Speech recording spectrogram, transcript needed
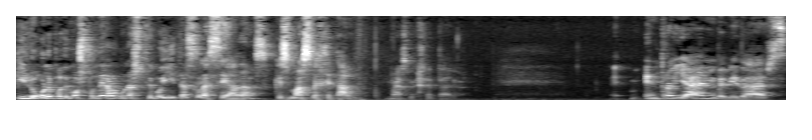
Y luego le podemos poner algunas cebollitas glaseadas, que es más vegetal. Más vegetal. Eh, Entro ya en bebidas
